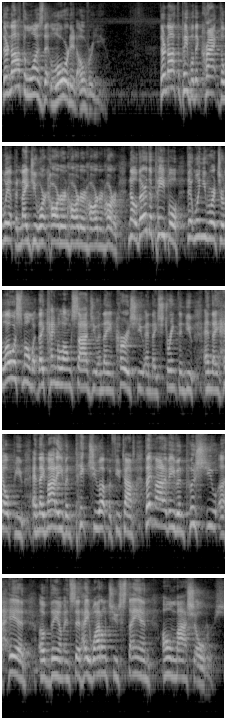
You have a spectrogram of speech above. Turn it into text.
They're not the ones that lorded over you. They're not the people that cracked the whip and made you work harder and harder and harder and harder. No, they're the people that when you were at your lowest moment, they came alongside you and they encouraged you and they strengthened you and they helped you and they might have even picked you up a few times. They might have even pushed you ahead of them and said, Hey, why don't you stand on my shoulders?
